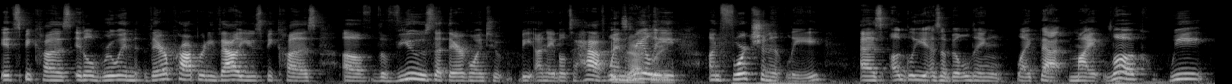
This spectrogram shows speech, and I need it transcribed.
It's because it'll ruin their property values because of the views that they're going to be unable to have. When Exactly. really, unfortunately, as ugly as a building like that might look, we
